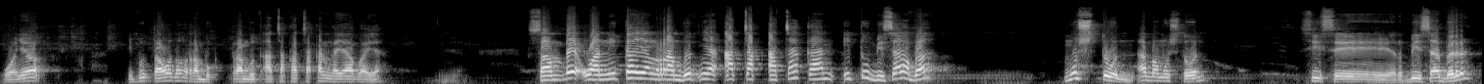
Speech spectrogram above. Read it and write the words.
pokoknya ibu tahu tuh rambut rambut acak-acakan kayak apa ya, ya. sampai wanita yang rambutnya acak-acakan itu bisa apa mustun. Apa mustun? Sisir. Bisa ber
